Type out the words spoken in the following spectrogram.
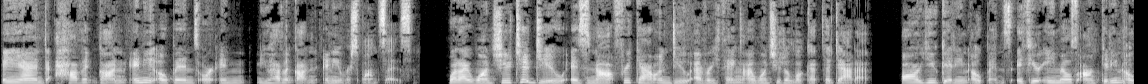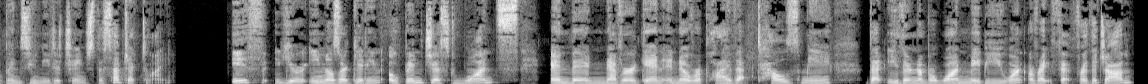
and haven't gotten any opens or in, you haven't gotten any responses. What I want you to do is not freak out and do everything. I want you to look at the data. Are you getting opens? If your emails aren't getting opens, you need to change the subject line. If your emails are getting open just once and then never again and no reply, that tells me that either number one, maybe you weren't a right fit for the job.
